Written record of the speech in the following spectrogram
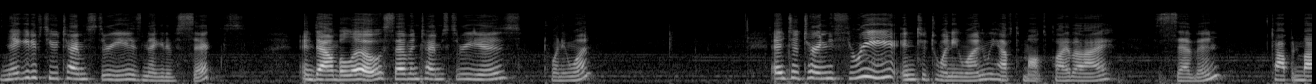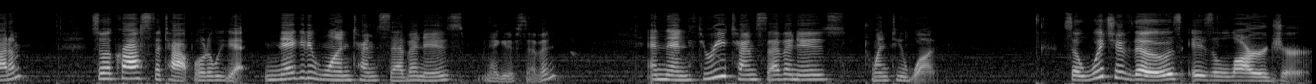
Negative 2 times 3 is negative 6. And down below, 7 times 3 is 21. And to turn 3 into 21, we have to multiply by 7, top and bottom. So across the top, what do we get? Negative 1 times 7 is negative 7. And then 3 times 7 is 21. So which of those is larger?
